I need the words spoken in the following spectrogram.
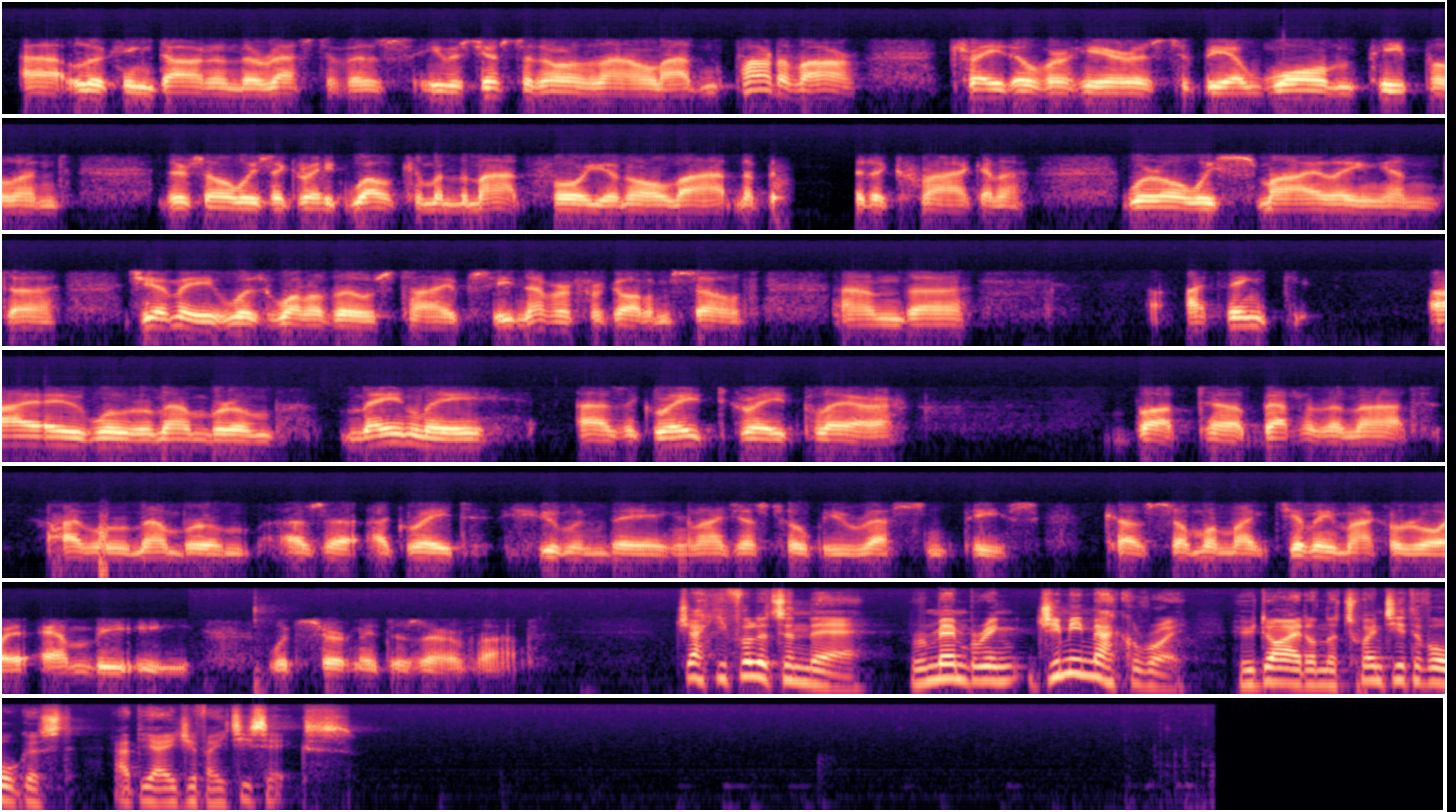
uh, looking down on the rest of us. He was just a Northern Ireland lad, and part of our trade over here is to be a warm people, and there's always a great welcome in the mat for you and all that, and a bit, of crack, and a, we're always smiling. And uh, Jimmy was one of those types. He never forgot himself, and uh, I think I will remember him mainly as a great, great player, but uh, better than that, I will remember him as a, a great human being, and I just hope he rests in peace because someone like Jimmy McIlroy, MBE, would certainly deserve that. Jackie Fullerton there, remembering Jimmy McIlroy, who died on the 20th of August at the age of 86.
